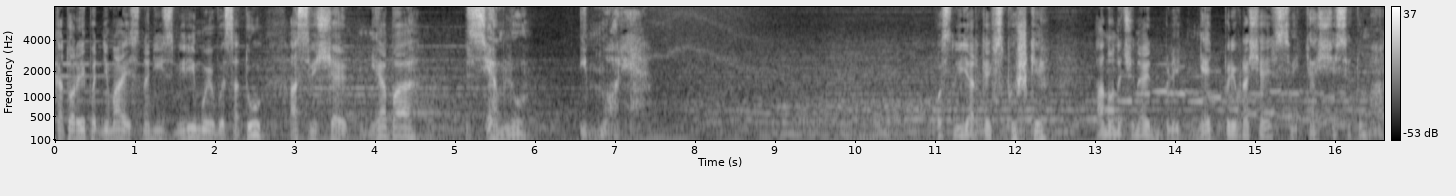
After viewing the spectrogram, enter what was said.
которые, поднимаясь на неизмеримую высоту, освещают небо, землю и море. После яркой вспышки оно начинает бледнеть, превращаясь в светящийся туман,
